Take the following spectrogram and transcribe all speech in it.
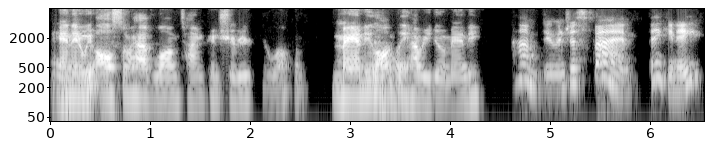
Thank and then we also have longtime contributor. You're welcome, Mandy Longley. How are you doing, Mandy? I'm doing just fine. Thank you, Nate.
